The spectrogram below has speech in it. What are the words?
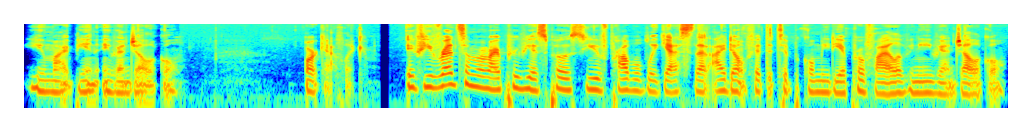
you might be an evangelical or Catholic. If you've read some of my previous posts, you've probably guessed that I don't fit the typical media profile of an evangelical.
